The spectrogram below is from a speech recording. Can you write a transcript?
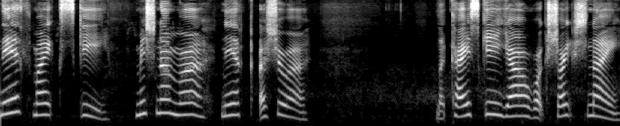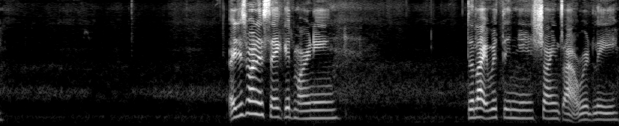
Nith Mike Ski, Mishnamra, Nik Ashura, Lakaiski Ya Waksharkshnai. I just want to say good morning. The light within you shines outwardly.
